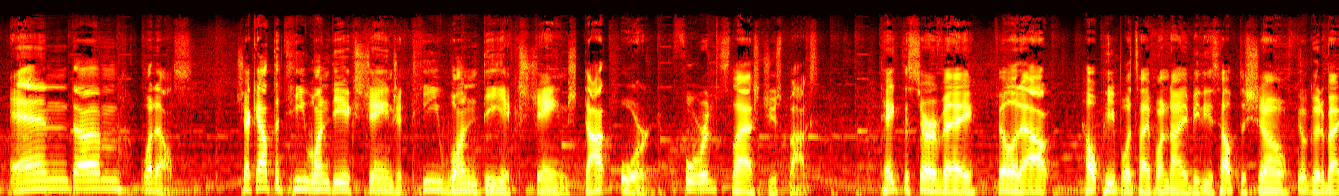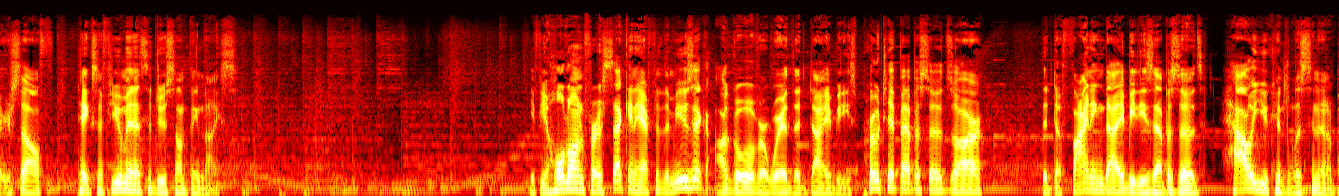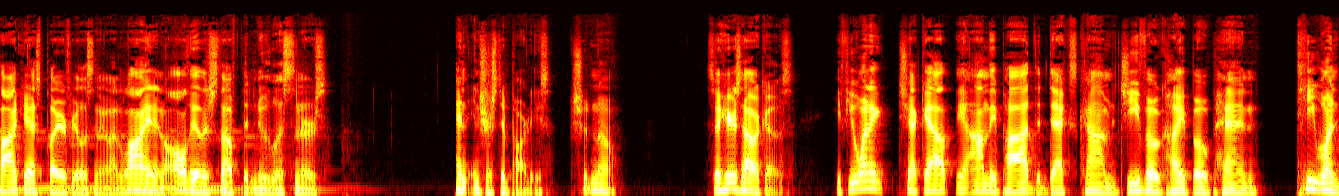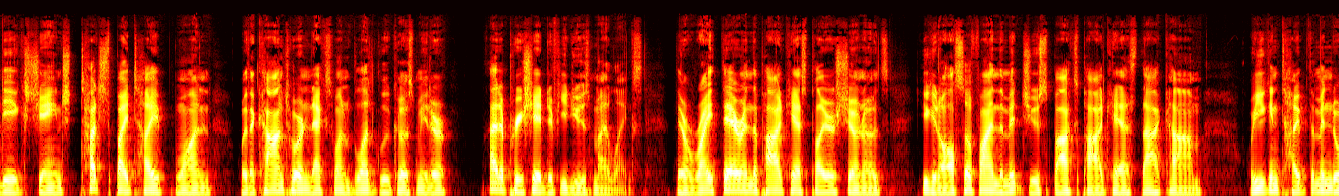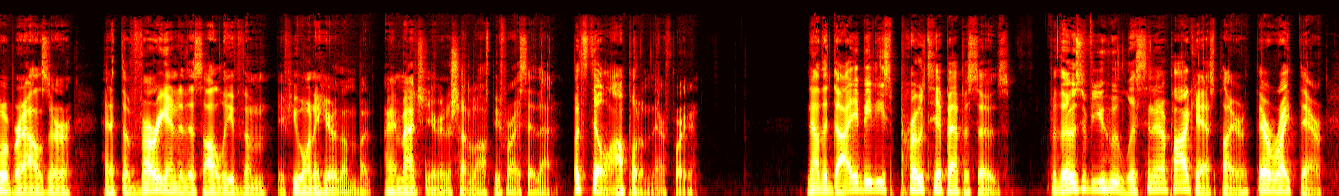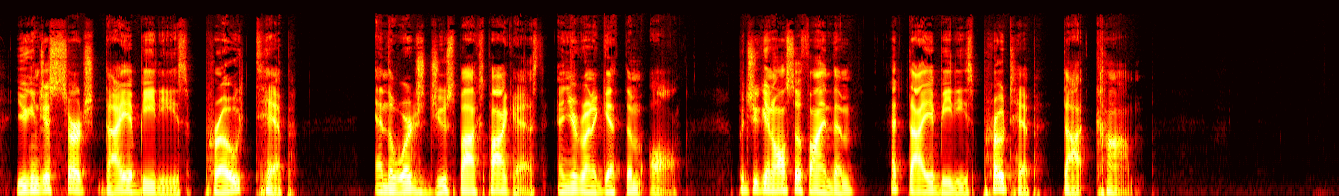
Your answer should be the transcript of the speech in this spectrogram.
And um, what else? Check out the T1D Exchange at t1dexchange.org forward slash juicebox. Take the survey, fill it out, help people with type 1 diabetes, help the show, feel good about yourself. Takes a few minutes to do something nice. If you hold on for a second after the music, I'll go over where the diabetes pro tip episodes are, the defining diabetes episodes, how you can listen in a podcast player if you're listening online, and all the other stuff that new listeners and interested parties should know. So here's how it goes. If you want to check out the Omnipod, the Dexcom, Gvoke Hypo Pen, T1D Exchange, touched by Type 1 with a Contour Next One blood glucose meter, I'd appreciate it if you'd use my links. They're right there in the podcast player show notes. You can also find them at juiceboxpodcast.com or you can type them into a browser. And at the very end of this, I'll leave them if you want to hear them. But I imagine you're going to shut it off before I say that. But still, I'll put them there for you. Now, the diabetes pro tip episodes, for those of you who listen in a podcast player, they're right there. You can just search diabetes pro tip and the words Juicebox podcast, and you're going to get them all. But you can also find them at diabetesprotip.com.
